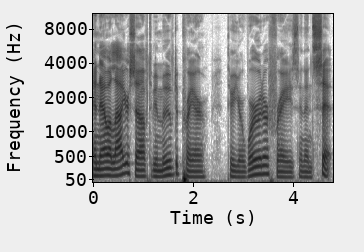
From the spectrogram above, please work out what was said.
And now allow yourself to be moved to prayer through your word or phrase, and then sit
